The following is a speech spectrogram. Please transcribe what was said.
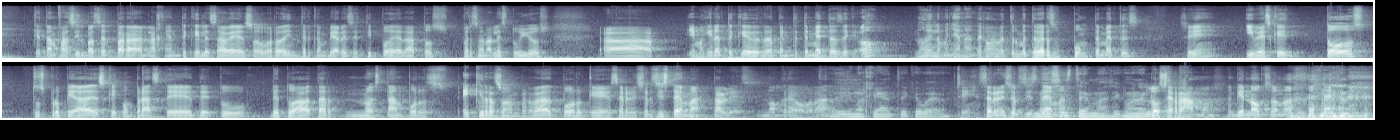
¿qué tan fácil va a ser para la gente que le sabe eso, ¿verdad? Intercambiar ese tipo de datos personales tuyos. Ah, imagínate que de repente te metas de que, oh, no, en la mañana, déjame meter el metaverso. Pum, te metes, ¿sí? Y ves que todos tus propiedades que compraste de tu, de tu avatar no están por X razón, ¿verdad? Porque se reinició el sistema, tal vez. No creo, ¿verdad? imagínate qué bueno. Sí, se reinició el sistema. No sistema así como Lo cerramos, bien oxo, ¿no?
